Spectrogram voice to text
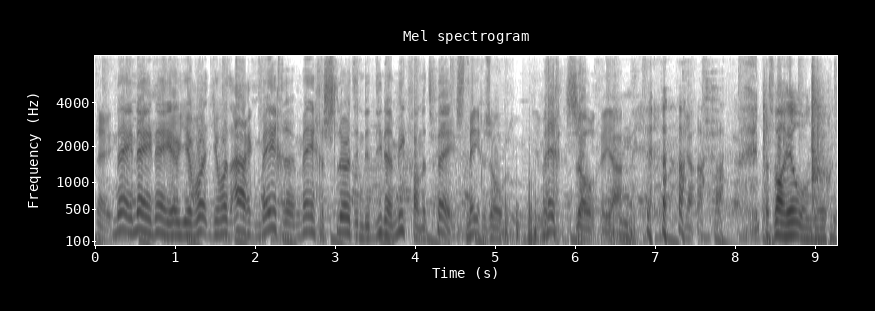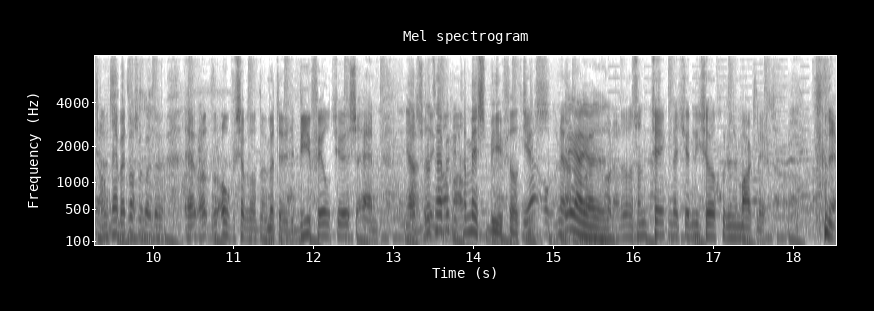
Nee. nee, nee, nee. Je, je wordt, je wordt eigenlijk meege, meegesleurd in de dynamiek van het feest. Meegezogen. Meegezogen, ja. ja. Dat is wel heel ondeugend, Ja, nee, maar het was ook, uh, ook ze hebben dat met de, de bierveeltjes en ja dat, dat heb ik gemist, Ja, bierviltjes. oh, nou, Ja, ja, ja. Oh, nou, dat is een teken dat je niet zo goed in de markt ligt. nee,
